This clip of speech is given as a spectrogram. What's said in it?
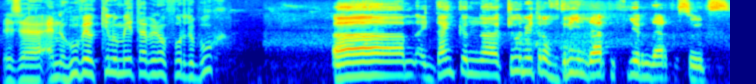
Dus, eh, en hoeveel kilometer hebben we nog voor de boeg? Eh, ik denk een eh, kilometer of 33, 34, zoiets.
